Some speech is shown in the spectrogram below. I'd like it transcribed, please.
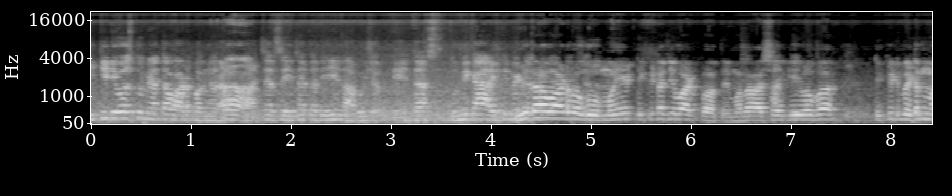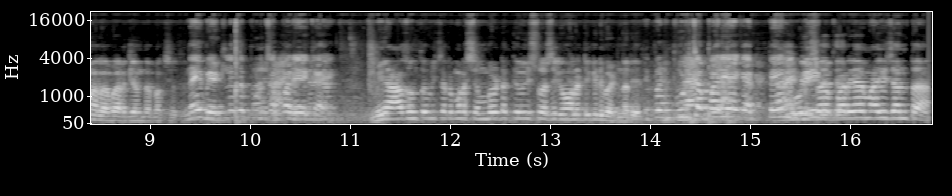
किती दिवस तुम्ही आता वाट बघणार आहात. आचारसंहिता कधीही लागू शकते. तर तुम्ही काय अल्टिमेट मी का वाट बघू? मी तिकिटाची वाट पाहते मला आशा आहे की बाबा तिकीट भेटेल मला भारतीय जनता पक्षाचं. नाही भेटलं तर पुढचा पर्याय काय? मी अजून तर विचार मला शंभर टक्के विश्वास आहे की मला तिकीट भेटणार आहे. पण पुढचा पर्याय काय? पॅन पुढचा पर्याय माझी जनता.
